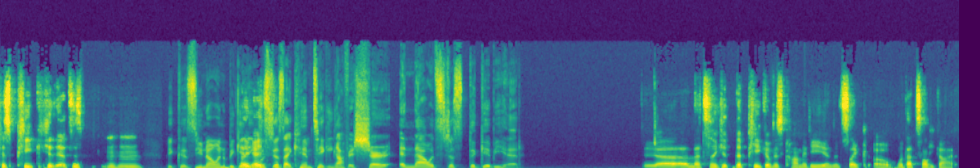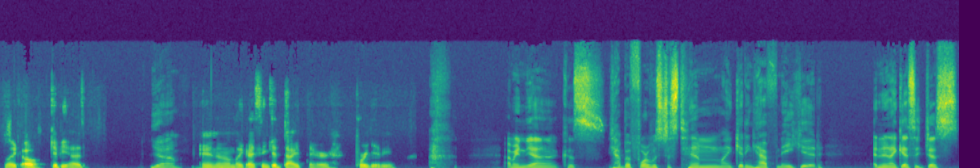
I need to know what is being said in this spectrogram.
his peak. That's his. hmm because you know in the beginning I it was th- just like him taking off his shirt, and now it's just the Gibby head. Yeah, that's like the peak of his comedy, and it's like, oh, well, that's all he got. Like, oh, Gibby head, Yeah, and um, like I think it died there. Poor Gibby. I mean, yeah, cause yeah, before it was just him like getting half naked, and then I guess it just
